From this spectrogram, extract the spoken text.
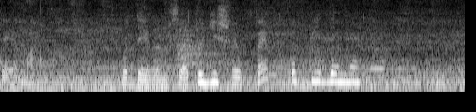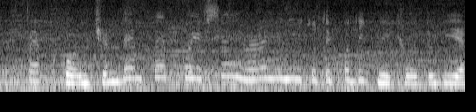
тему. Подивимося. А тоді ще в Пепку підемо. Пепко, чим день Пепко і все, і вже мені тут і ходить нічого. Тоді я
